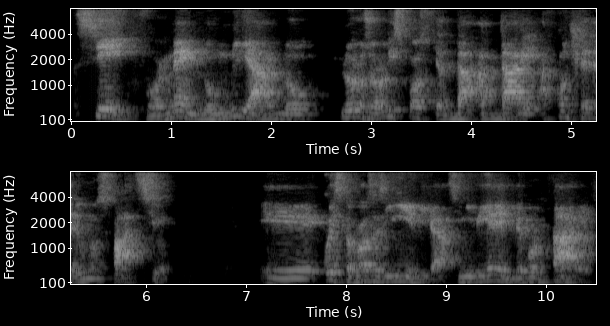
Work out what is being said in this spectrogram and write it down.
se fornendo un biliardo loro sono disposti a, da, a, dare, a concedere uno spazio e questo cosa significa? Significherebbe portare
